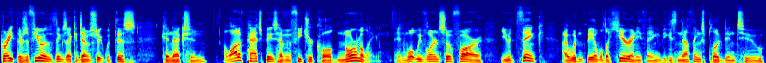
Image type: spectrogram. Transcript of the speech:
Great, there's a few other things I could demonstrate with this connection. A lot of patch bays have a feature called normaling. And what we've learned so far, you would think I wouldn't be able to hear anything because nothing's plugged into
